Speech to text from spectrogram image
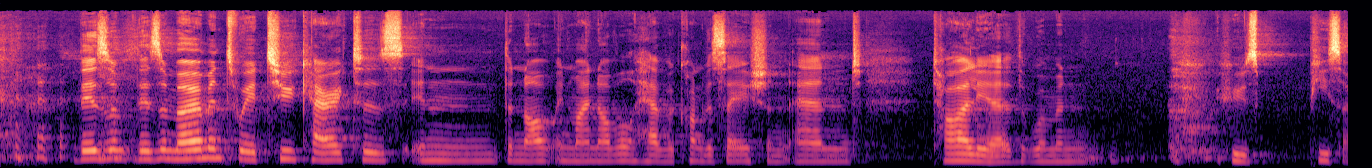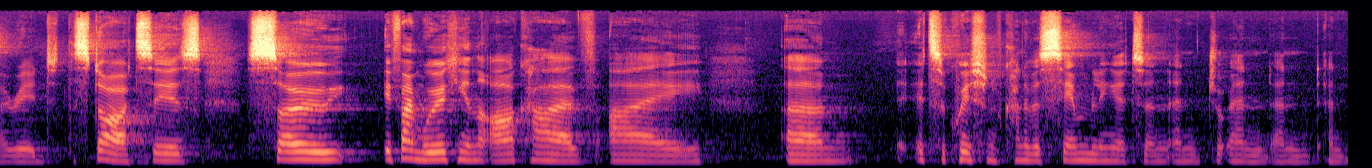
there's a there's a moment where two characters in the novel in my novel have a conversation, and Talia, the woman whose piece I read at the start, says, "So if I'm working in the archive, I um, it's a question of kind of assembling it and and and and and,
